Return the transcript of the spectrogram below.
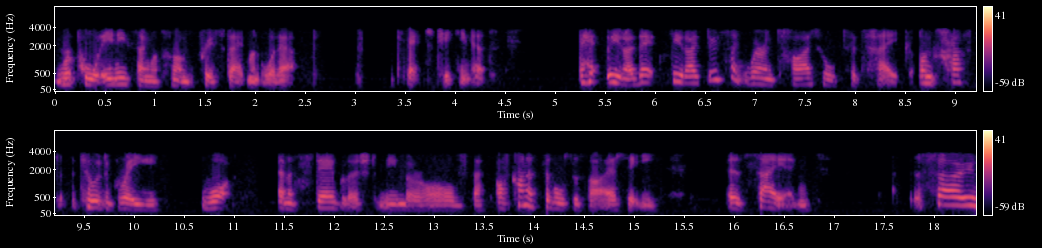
report anything from the press statement without fact checking it. You know, that said, I do think we're entitled to take on trust to a degree what an established member of the, of kind of civil society is saying. So,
